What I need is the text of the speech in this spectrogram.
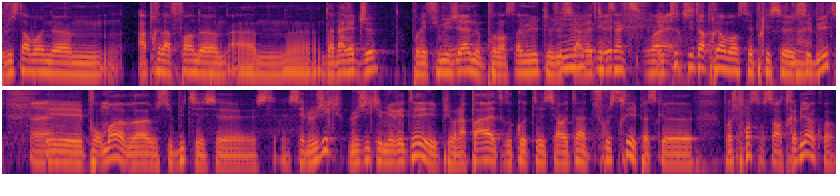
juste avant une, euh, après la fin d'un euh, d'un arrêt de jeu pour les fumigènes. Pendant 5 minutes, le jeu s'est Mmh, arrêté. Exact. Ouais. Et tout de suite après, on s'est pris ce, but. Ouais. Et pour moi, bah, ce but, c'est- logique. Logique et mérité. Et puis, on n'a pas à être côté Servetin, à être frustré parce que, franchement, on sort très bien, quoi.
